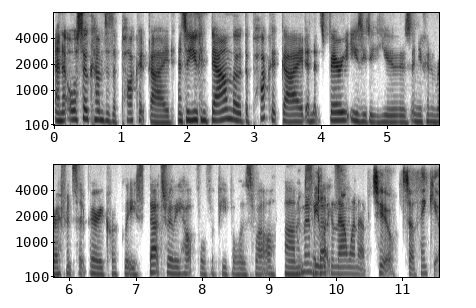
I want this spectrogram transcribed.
and it also comes as a pocket guide. And so you can download the pocket guide and it's very easy to use and you can reference it very quickly. So that's really helpful for people as well. Um, I'm going to so be looking that one up too. So thank you.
